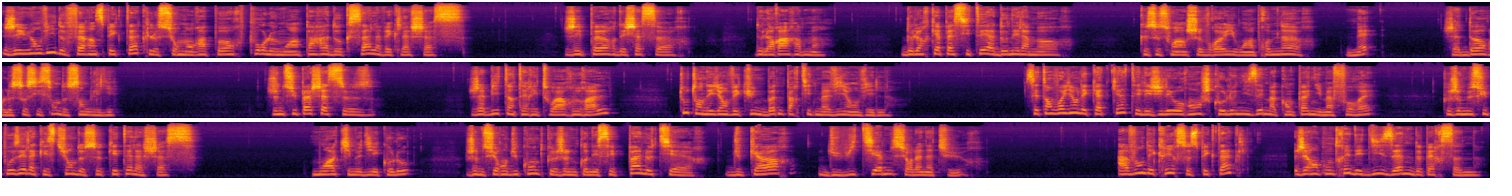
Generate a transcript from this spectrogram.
J'ai eu envie de faire un spectacle sur mon rapport pour le moins paradoxal avec la chasse. J'ai peur des chasseurs, de leurs armes, de leur capacité à donner la mort, que ce soit un chevreuil ou un promeneur, mais j'adore le saucisson de sanglier. Je ne suis pas chasseuse. J'habite un territoire rural, tout en ayant vécu une bonne partie de ma vie en ville. C'est en voyant les 4x4 et les gilets oranges coloniser ma campagne et ma forêt que je me suis posé la question de ce qu'était la chasse. Moi qui me dis écolo, je me suis rendu compte que je ne connaissais pas le tiers, du quart, du huitième sur la nature. Avant d'écrire ce spectacle, j'ai rencontré des dizaines de personnes.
